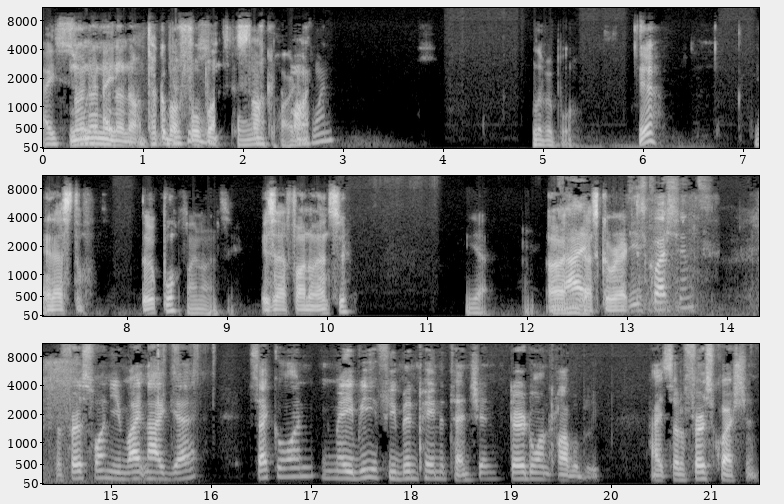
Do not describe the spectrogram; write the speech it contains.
I No, swear, no, no, I- no, no. Talk about football. he own Soccer. part on. of one? Liverpool. Yeah. And that's the Liverpool. Final answer. Is that final answer? Yeah. All right, Alright, that's correct. These questions, the first one you might not get. Second one, maybe if you've been paying attention. Third one, probably. All right, so the first question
